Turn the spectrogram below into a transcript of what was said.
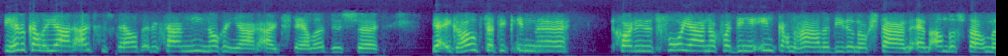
die heb ik al een jaar uitgesteld en ik ga hem niet nog een jaar uitstellen. Dus uh, ja, ik hoop dat ik in, gewoon in het voorjaar nog wat dingen in kan halen die er nog staan. En anders dan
